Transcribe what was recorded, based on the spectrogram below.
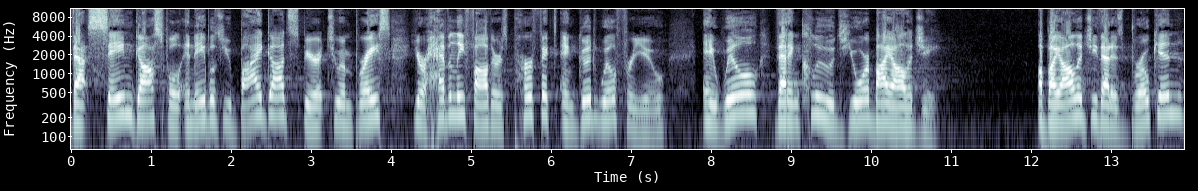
That same gospel enables you by God's Spirit to embrace your Heavenly Father's perfect and good will for you, a will that includes your biology. A biology that is broken,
